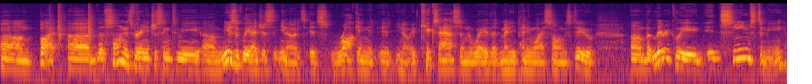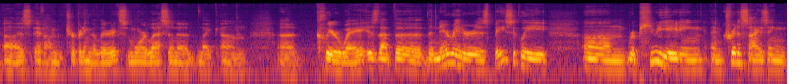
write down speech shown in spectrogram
Um, but uh, the song is very interesting to me um, musically. I just you know it's it's rocking. It, it you know it kicks ass in a way that many Pennywise songs do. Um, but lyrically, it seems to me, uh, as if I'm interpreting the lyrics more or less in a like um, clear way, is that the the narrator is basically um, repudiating and criticizing,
